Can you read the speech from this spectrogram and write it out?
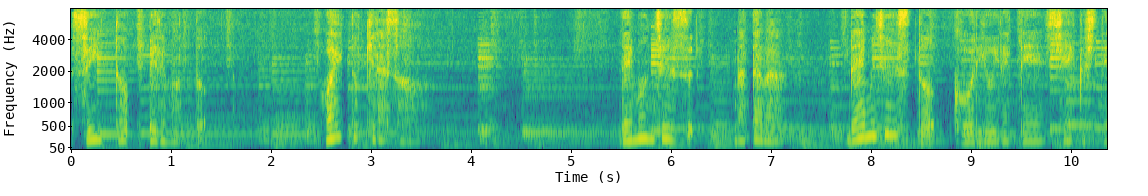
スイートベルモットホワイトキュラソーレモンジュースまたはライムジュースと氷を入れてシェイクして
